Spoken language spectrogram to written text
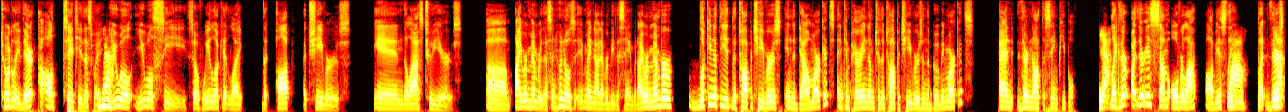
Totally. There I'll say it to you this way. Yeah. You will you will see. So if we look at like the top achievers in the last 2 years. Um I remember this and who knows it might not ever be the same, but I remember looking at the the top achievers in the down markets and comparing them to the top achievers in the booming markets and they're not the same people. Yeah. Like there uh, there is some overlap obviously, wow. but there's Yeah.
